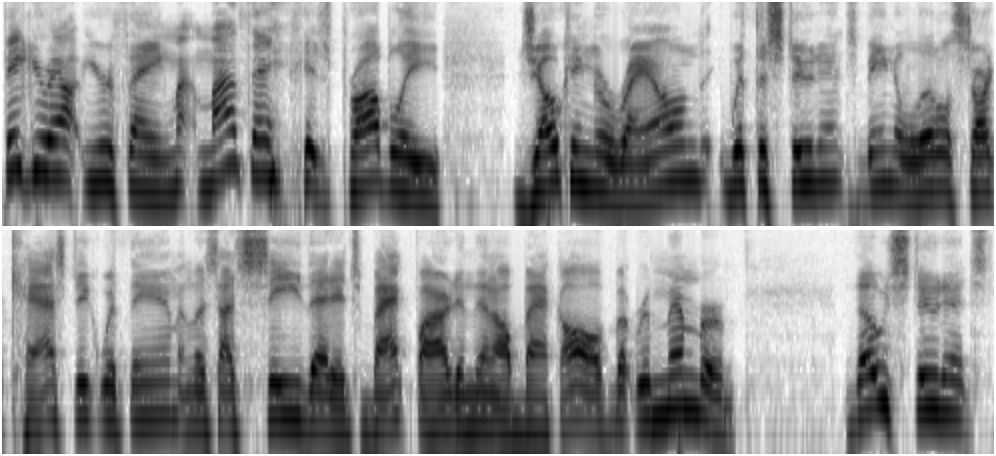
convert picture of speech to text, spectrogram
figure out your thing. My, my thing is probably joking around with the students, being a little sarcastic with them, unless I see that it's backfired and then I'll back off. But remember, those students,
